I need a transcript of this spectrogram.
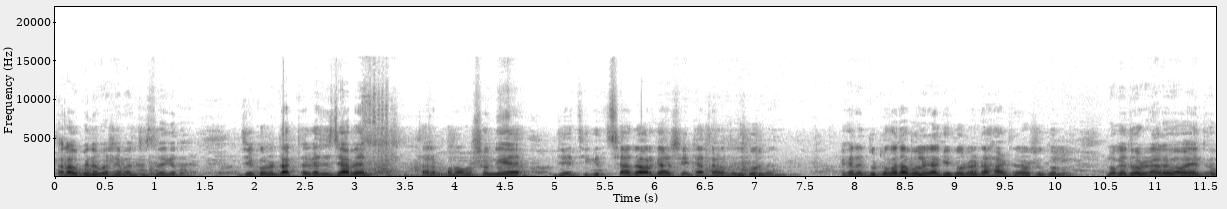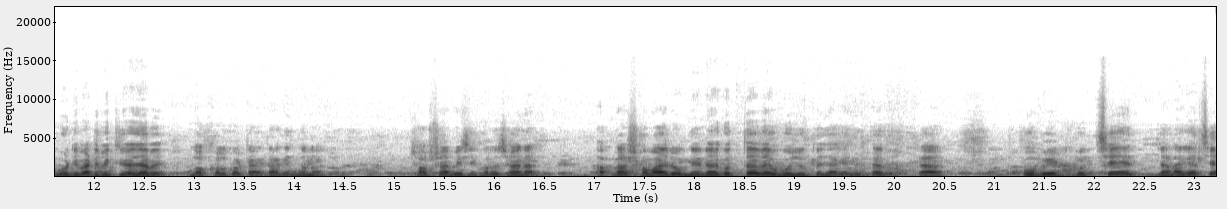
তারাও বিনা পয়সা এমার্জেন্সি থেকে দেয়। যে কোনো ডাক্তার কাছে যাবেন, তার পরামর্শ নিয়ে যে চিকিৎসা দরকার সেটা তাড়াতাড়ি করবেন। এখানে দুটো কথা বলে রাখি, ধরুন একটা হার্টের অসুখ হলো, লোকে ধরে না আরে বাবা এ তো ঘটি বাটি বিক্রি হয়ে যাবে, লক্ষ লক্ষ টাকা। তা কিন্তু নয়। সবসময় বেশি খরচ হয় না। আপনার সময় রোগ নির্ণয় করতে হবে, উপযুক্ত জায়গায় যেতে হবে। তা কোভিড হচ্ছে, জানা গেছে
